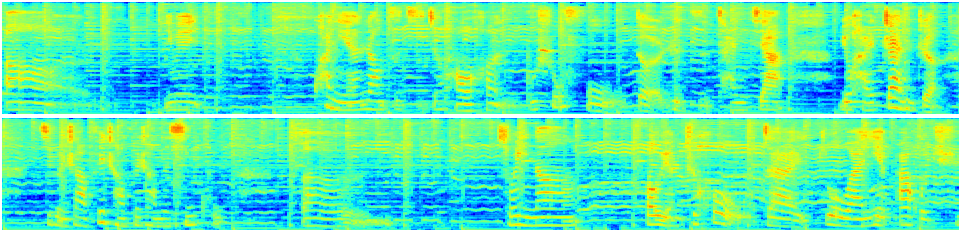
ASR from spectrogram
啊，因为跨年让自己正好很不舒服的日子参加，又还站着，基本上非常非常的辛苦，呃，所以呢，包圆之后再做完夜趴回去，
